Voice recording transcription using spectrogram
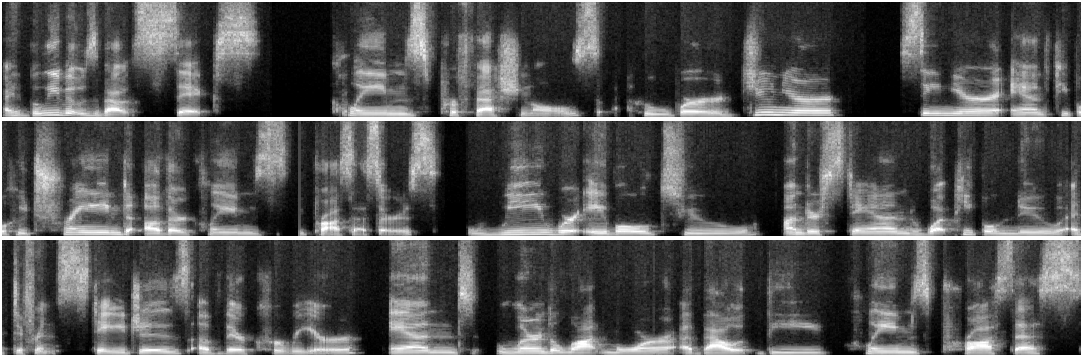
I believe it was about six claims professionals who were junior, senior, and people who trained other claims processors. We were able to understand what people knew at different stages of their career and learned a lot more about the claims process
